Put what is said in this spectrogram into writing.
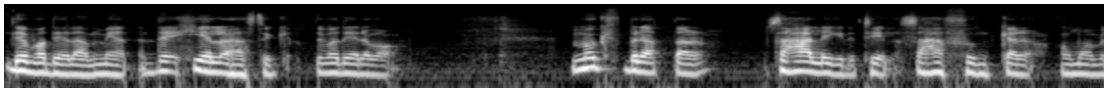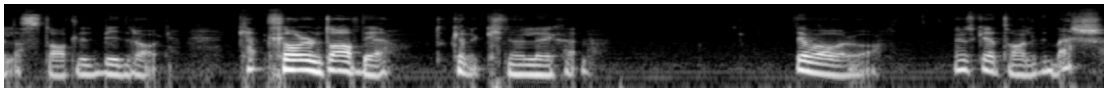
Det var det den med. Det, hela det här stycket. Det var det det var. Mukf berättar. Så här ligger det till. Så här funkar det om man vill ha statligt bidrag. Klarar du inte av det, då kan du knulla dig själv. Det var vad det var. Nu ska jag ta lite bärs.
